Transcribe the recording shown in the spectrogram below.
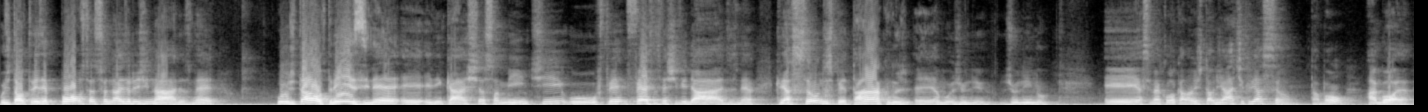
O edital 13 é povos tradicionais originários, né? O edital 13, né, é, ele encaixa somente o fe, festas, festividades, né? Criação de espetáculos, é, amor Julino, é, você vai colocar lá no digital de arte e criação, tá bom? Agora,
